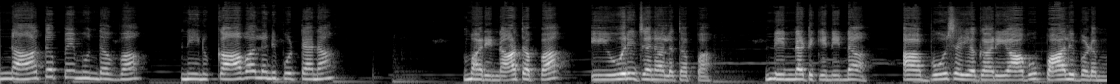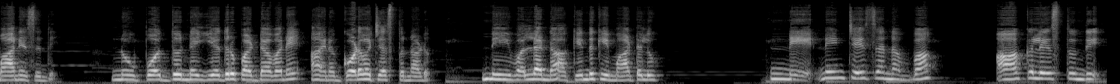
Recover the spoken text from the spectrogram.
నా తప్పేముందవ్వా? నేను కావాలని పుట్టానా? మరి నా తప్ప ఈ ఊరి జనాల తప్ప. నిన్నటికి నిన్న ఆ భూషయ్య గారి ఆవు పాలివ్వడం మానేసింది. నువ్వు పొద్దున్నే ఎదురుపడ్డావనే ఆయన గొడవ చేస్తున్నాడు. నీ వల్ల నాకెందుకు ఈ మాటలు? నేనేం చేశానవ్వా. ఆకలేస్తుంది.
